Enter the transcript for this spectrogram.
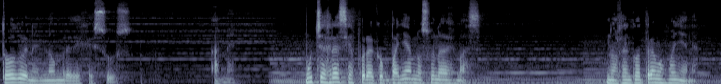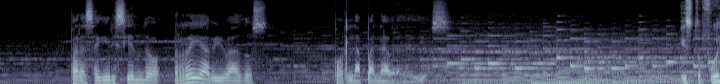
todo en el nombre de Jesús. Amén. Muchas gracias por acompañarnos una vez más. Nos reencontramos mañana para seguir siendo reavivados por la palabra de Dios. Esto fue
